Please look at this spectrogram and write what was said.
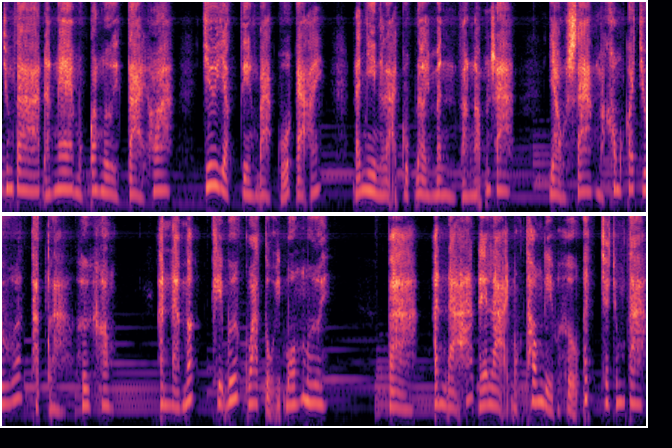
Chúng ta đã nghe một con người tài hoa, dư dật tiền bạc của cải đã nhìn lại cuộc đời mình và ngẫm ra giàu sang mà không có Chúa thật là hư không. Anh đã mất khi bước qua tuổi 40 và anh đã để lại một thông điệp hữu ích cho chúng ta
